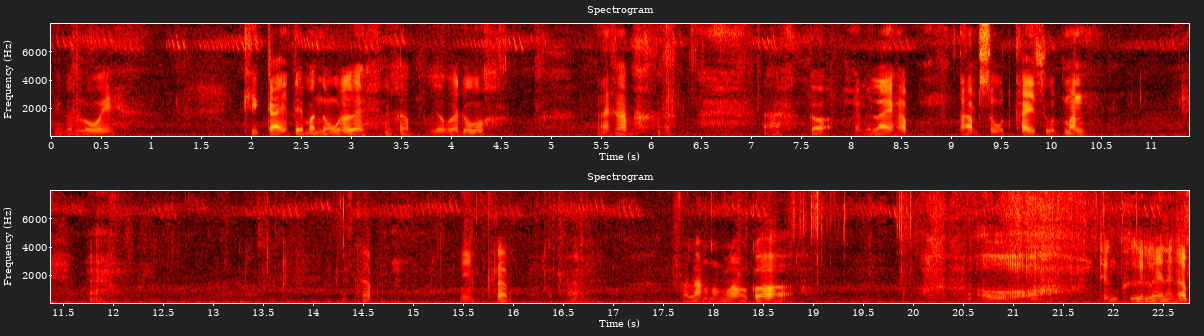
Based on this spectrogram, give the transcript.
นี่ก็โรยขี้ไก่เต็มอนูเลยนะครับ เดี๋ยวก็ดูนะครับอะก็ไม่เป็นไรครับ ตามสูตรใครสูตรมันอะนะครับนี่ครับฝรั่งของเราก็ โอ้ ถึงพื้นเลยนะครับ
